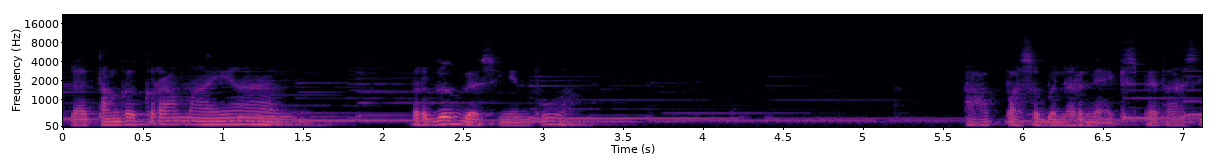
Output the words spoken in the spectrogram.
Datang ke keramaian, bergegas ingin pulang. Apa sebenarnya ekspektasi?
